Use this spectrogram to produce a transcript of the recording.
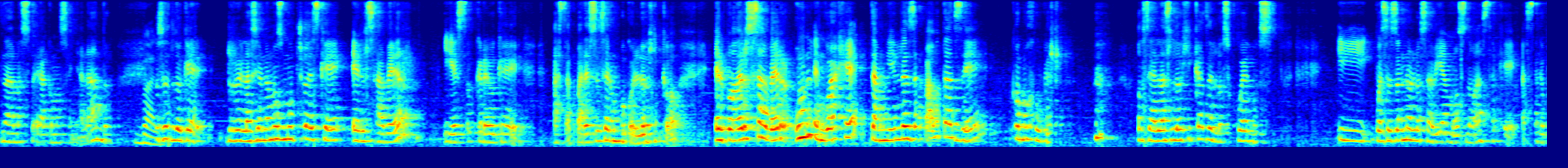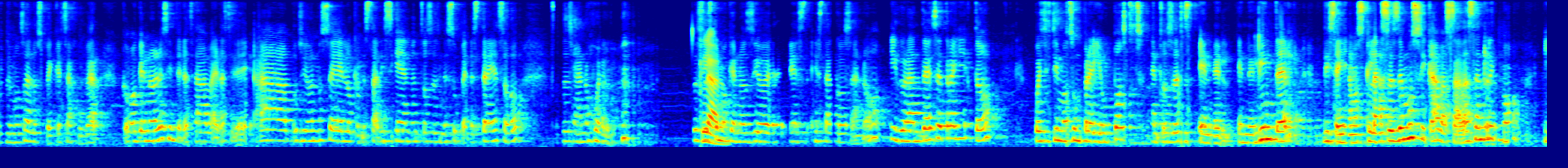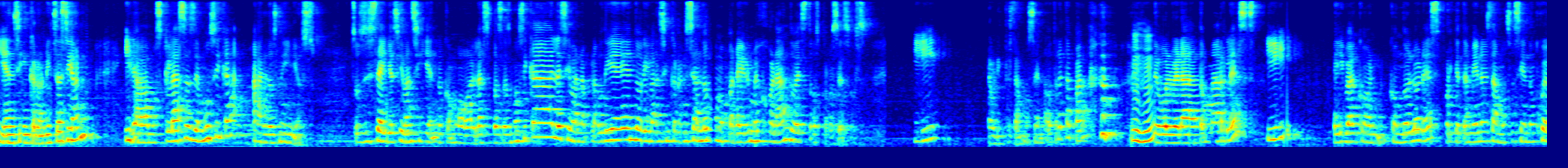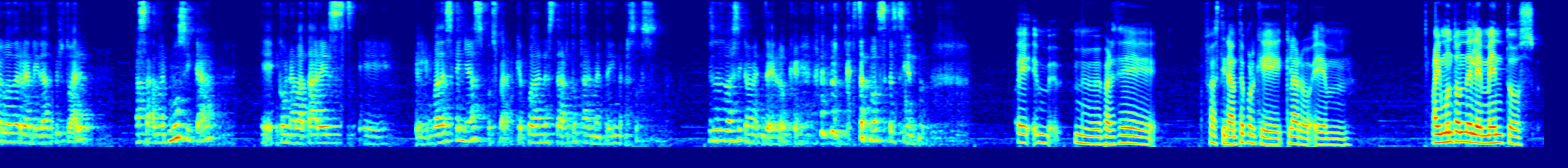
Nada más era como señalando. Entonces lo que relacionamos mucho es que el saber, y esto creo que hasta parece ser un poco lógico, el poder saber un lenguaje también les da pautas de cómo jugar. O sea, las lógicas de los juegos. Y pues eso no lo sabíamos, ¿no? Hasta que, hasta que pusimos a los peques a jugar. Como que no les interesaba, era así de, ah, pues yo no sé lo que me está diciendo, entonces me súper estreso, entonces ya no juego. Entonces claro. como que nos dio esta cosa, ¿no? Y durante ese trayecto, pues hicimos un pre y un post. Entonces en el, en el Inter diseñamos clases de música basadas en ritmo y en sincronización y dábamos clases de música a los niños. Entonces ellos iban siguiendo como las cosas musicales, iban aplaudiendo, iban sincronizando como para ir mejorando estos procesos. Y ahorita estamos en la otra etapa de volver a tomarles y va con, con Dolores porque también estamos haciendo un juego de realidad virtual basado en música eh, con avatares eh, de lengua de señas, pues para que puedan estar totalmente inmersos. Eso es básicamente lo que, estamos haciendo. Eh, me parece fascinante porque, claro, em, hay un montón de elementos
